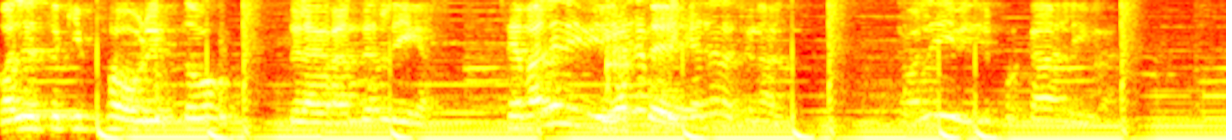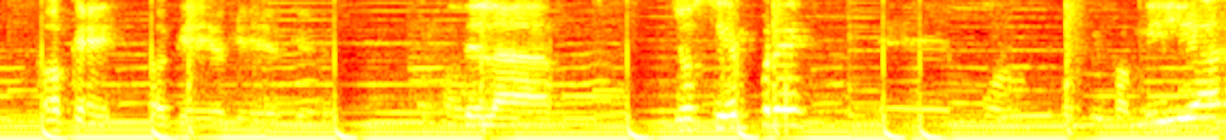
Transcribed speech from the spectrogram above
¿Cuál es tu equipo favorito de las grandes ligas? Se vale dividir Fíjate. americana y nacional. Se vale dividir por cada liga. Ok, ok, ok, ok. De la. Yo siempre, eh, por, por mi familia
